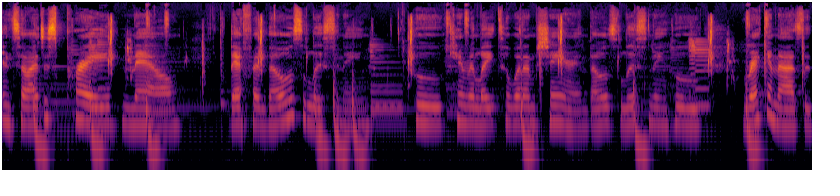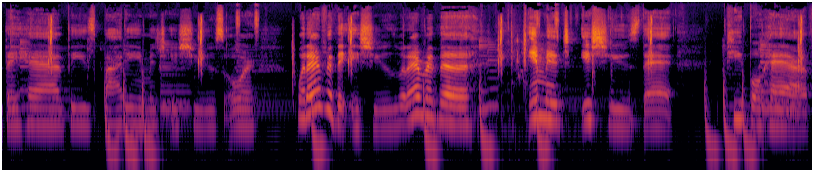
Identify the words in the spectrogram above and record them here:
And so I just pray now that for those listening who can relate to what I'm sharing, those listening who recognize that they have these body image issues or whatever the issues, whatever the image issues that people have,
